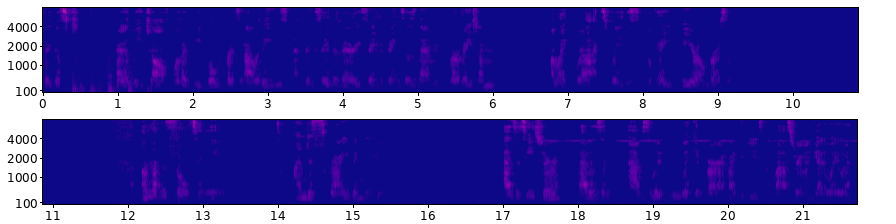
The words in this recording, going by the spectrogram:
They just try to leech off other people's personalities and they say the very same things as them verbatim. I'm like, relax, please. Okay, be your own person. I'm not insulting you. I'm describing you as a teacher, that is an absolute wicked burn I could use in the classroom and get away with.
